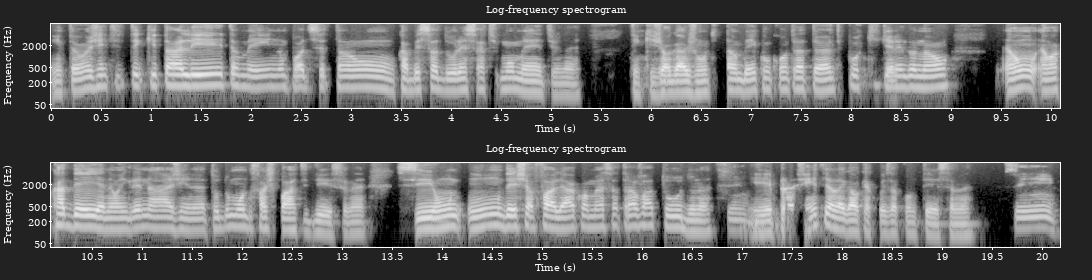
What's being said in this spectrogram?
Então a gente tem que estar ali também, não pode ser tão cabeça dura em certos momentos, né? Tem que jogar junto também com o contratante, porque querendo ou não, é, um, é uma cadeia, né? Uma engrenagem, né? Todo mundo faz parte disso, né? Se um, um deixa falhar, começa a travar tudo, né? sim, E pra gente é legal que a coisa aconteça, né? sim,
